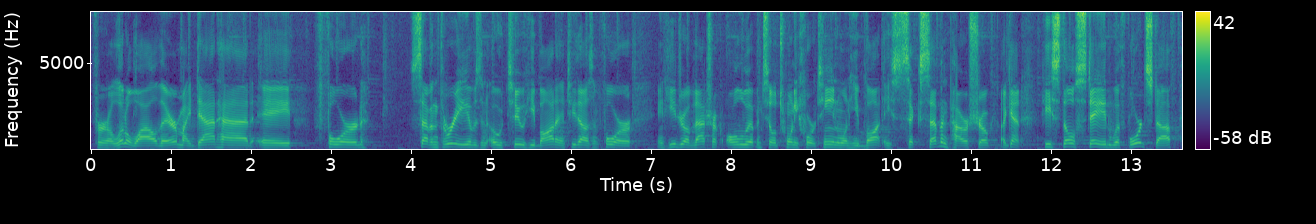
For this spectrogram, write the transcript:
for a little while there. My dad had a Ford 7.3, it was an 02, he bought it in 2004, and he drove that truck all the way up until 2014 when he bought a 6.7 Power Stroke. Again, he still stayed with Ford stuff,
